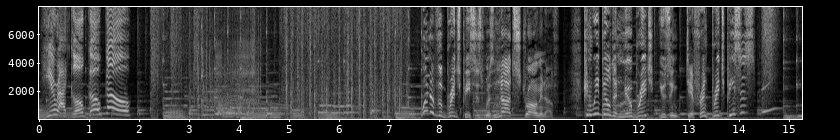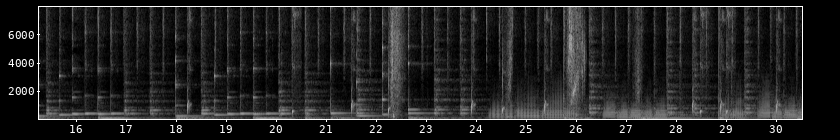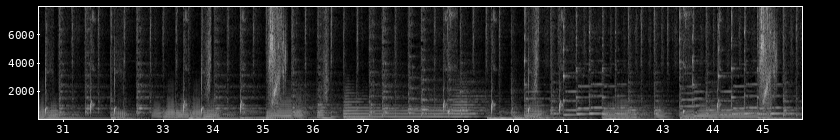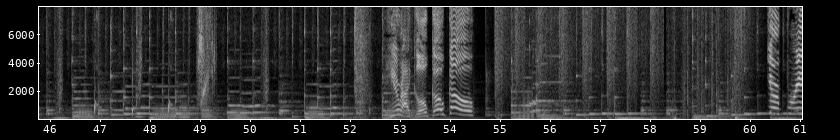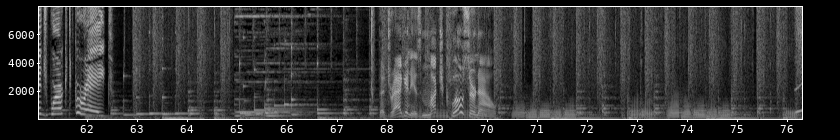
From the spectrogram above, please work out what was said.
Here I go, go, go! One of the bridge pieces was not strong enough. Can we build a new bridge using different bridge pieces? I go, go, go! Your bridge worked great! The dragon is much closer now.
